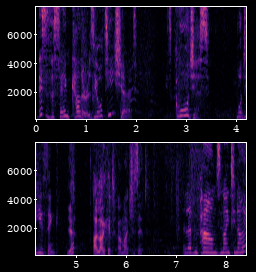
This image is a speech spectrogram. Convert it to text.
This is the same colour as your t shirt. It's gorgeous. What do you think? Yeah, I like it. How much is it? £11.99?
